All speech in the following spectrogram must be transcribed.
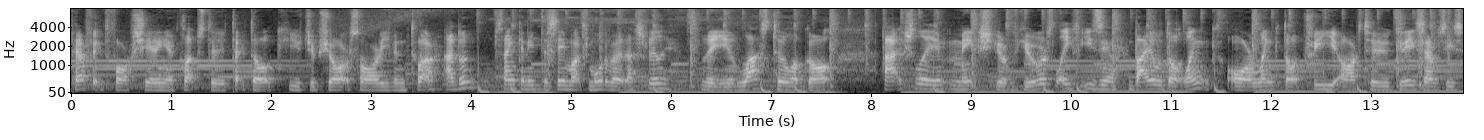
Perfect for sharing your clips to TikTok, YouTube Shorts or even Twitter. I don't think I need to say much more about this really. The last tool I've got actually makes your viewer's life easier. Bio.link or link.tree are two great services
